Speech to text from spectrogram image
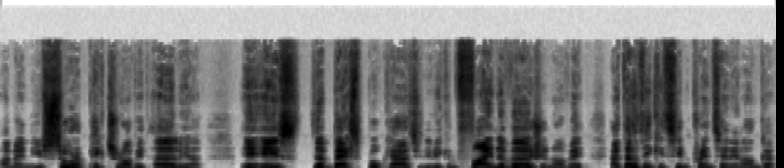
I mean, you saw a picture of it earlier. It is the best book out. And if you can find a version of it, I don't think it's in print any longer,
